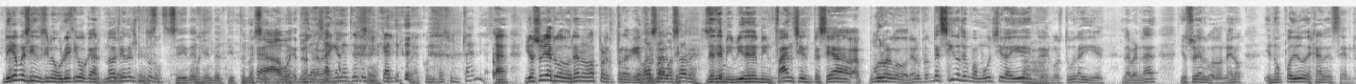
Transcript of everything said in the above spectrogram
Dígame si, si me volví a equivocar. No, defiende el título. Sí, defiende el título. Ah, exactamente. bueno. Y las águilas de Mexicali juegan contra Sultanes. Ah, yo soy algodonero, ¿no? Para, para que ¿Le vas a informarte. Guasave? Desde, Sí. mi, vida, desde mi infancia empecé a, a puro algodonero. Pues, vecino de Guamúchil ahí, de, de Angostura, y eh, la verdad, yo soy algodonero y no he podido dejar de serlo.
